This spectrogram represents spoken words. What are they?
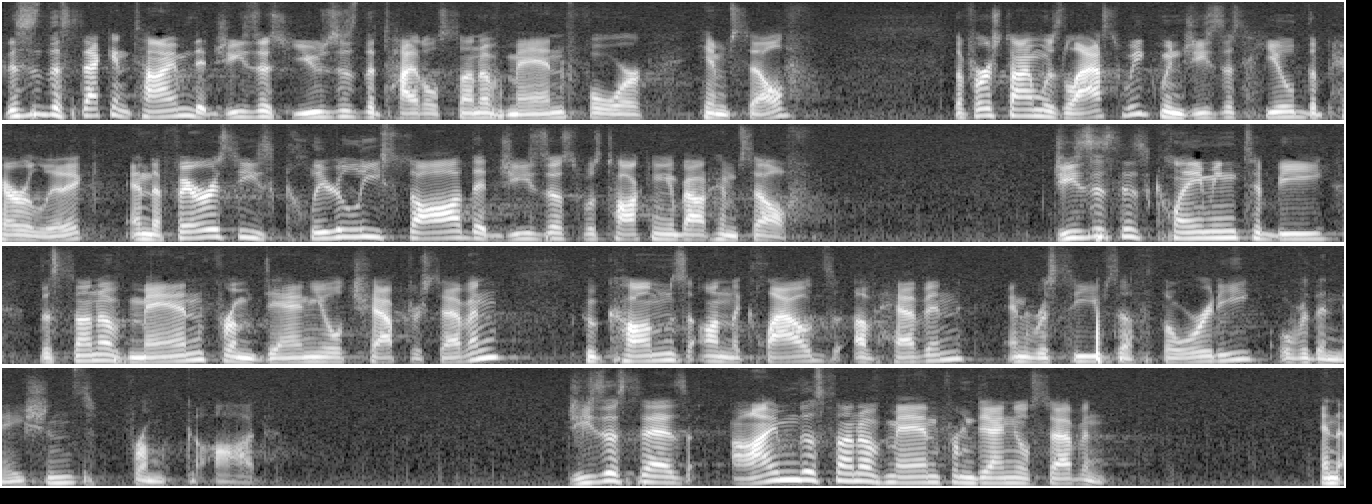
This is the second time that Jesus uses the title Son of Man for himself. The first time was last week when Jesus healed the paralytic, and the Pharisees clearly saw that Jesus was talking about himself. Jesus is claiming to be the Son of Man from Daniel chapter 7, who comes on the clouds of heaven and receives authority over the nations from God. Jesus says, I'm the Son of Man from Daniel 7, and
